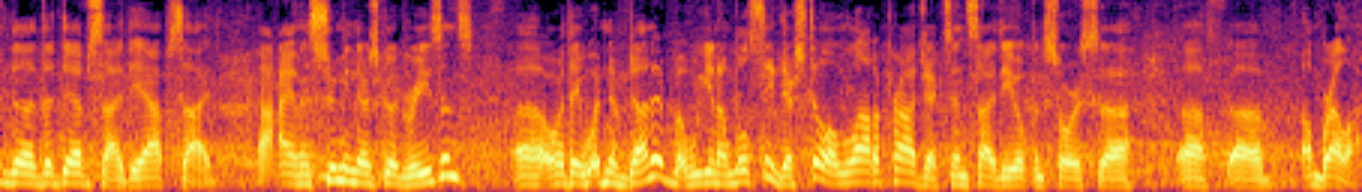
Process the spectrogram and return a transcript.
the, the, dev side, the app side. I'm assuming there's good reasons, uh, or they wouldn't have done it, but you know, we'll see. There's still a lot of projects inside the open source uh, uh, uh umbrella.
